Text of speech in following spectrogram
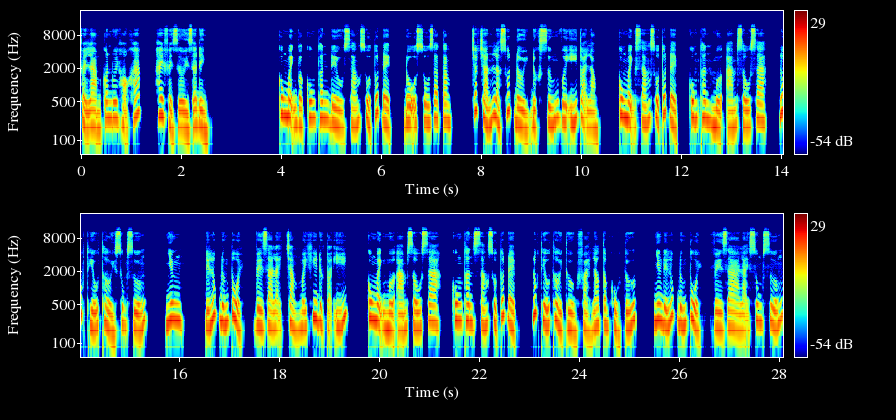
phải làm con nuôi họ khác hay phải rời gia đình. Cung mệnh và cung thân đều sáng sủa tốt đẹp, độ số gia tăng, chắc chắn là suốt đời được xứng với ý toại lòng. Cung mệnh sáng sủa tốt đẹp, cung thân mở ám xấu xa, lúc thiếu thời sung sướng. Nhưng, đến lúc đứng tuổi, về già lại chẳng mấy khi được tọa ý. Cung mệnh mở ám xấu xa, cung thân sáng sủa tốt đẹp, lúc thiếu thời thường phải lao tâm khổ tứ. Nhưng đến lúc đứng tuổi, về già lại sung sướng.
